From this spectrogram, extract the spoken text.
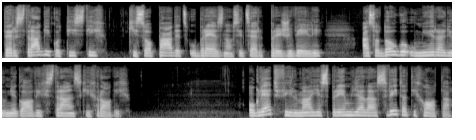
ter stragi kot tistih, ki so padec v brezno sicer preživeli, a so dolgo umirali v njegovih stranskih rovih. Ogled filma je spremljala sveta tihota,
